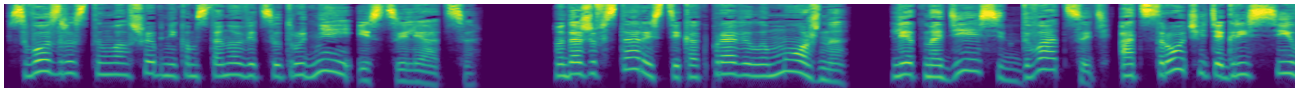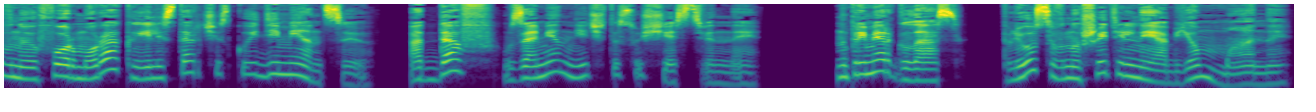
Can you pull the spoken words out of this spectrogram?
С возрастом волшебникам становится труднее исцеляться. Но даже в старости, как правило, можно лет на 10-20 отсрочить агрессивную форму рака или старческую деменцию отдав взамен нечто существенное. Например, глаз, плюс внушительный объем маны.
